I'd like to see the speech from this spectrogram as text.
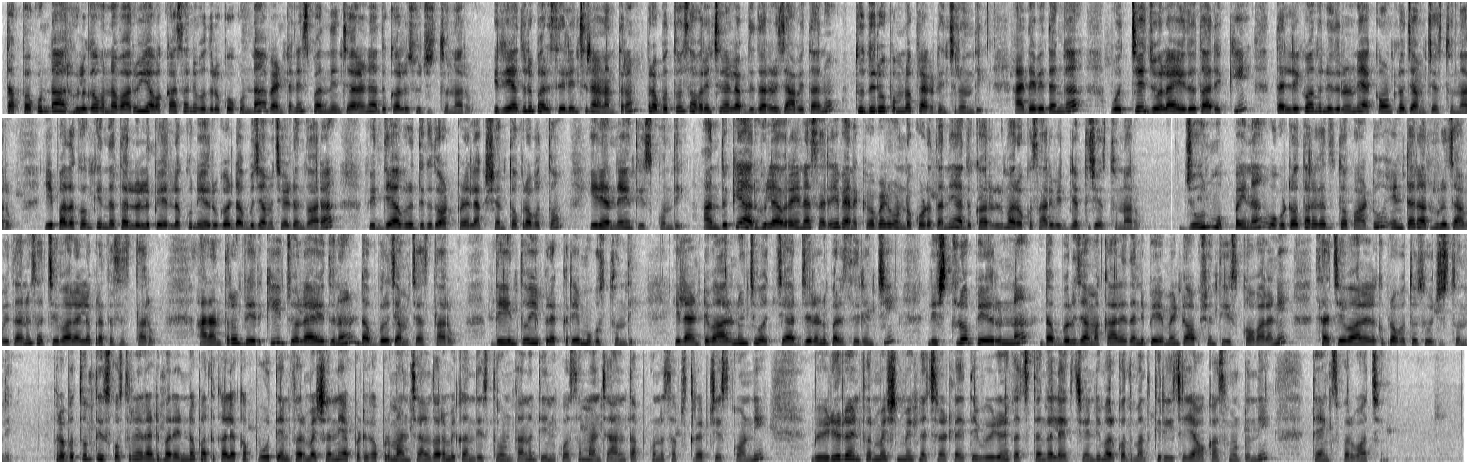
తప్పకుండా అర్హులుగా ఉన్నవారు ఈ అవకాశాన్ని వదులుకోకుండా వెంటనే స్పందించాలని అధికారులు సూచిస్తున్నారు. ఫిర్యాదులు పరిశీలించిన అనంతరం ప్రభుత్వం సవరించిన లబ్ధిదారుల జాబితాను తుది రూపంలో ప్రకటించనుంది. అదేవిధంగా వచ్చే జూలై ఐదో తారీఖుకి తల్లి కొంత నిధులను అకౌంట్లో జమ చేస్తున్నారు. ఈ పథకం కింద తల్లుల పేర్లకు నేరుగా డబ్బు జమ చేయడం ద్వారా విద్యాభివృద్ధికి తోడ్పడే లక్ష్యంతో ప్రభుత్వం ఈ నిర్ణయం తీసుకుంది. అందుకే అర్హులు ఎవరైనా సరే వెనకబడి ఉండకూడదని అధికారులు మరొకసారి విజ్ఞప్తి చేస్తున్నారు. జూన్ ముప్పైన ఒకటో తరగతితో పాటు ఇంటర్ అర్హుల జాబితాను సచివాలయంలో ప్రదర్శిస్తారు. అనంతరం వీరికి జూలై ఐదున డబ్బులు జమ చేస్తారు. దీంతో ఈ ప్రక్రియ ముగుస్తుంది. ఇలాంటి వారి నుంచి వచ్చే అర్జీలను పరిశీలించి లిస్టులో పేరున్న డబ్బులు జమ కాలేదని పేమెంట్ ఆప్షన్ తీసుకోవాలని సచివాలయాలకు ప్రభుత్వం సూచిస్తుంది. ప్రభుత్వం తీసుకొస్తున్న ఇలాంటి మరెన్నో పథకాల యొక్క పూర్తి ఇన్ఫర్మేషన్ని ఎప్పటికప్పుడు మన ఛానల్ ద్వారా మీకు అందిస్తూ ఉంటాను. దీనికోసం మన ఛానల్ తప్పకుండా సబ్స్క్రైబ్ చేసుకోండి. వీడియోలో ఇన్ఫర్మేషన్ మీకు నచ్చినట్లయితే వీడియోని ఖచ్చితంగా లైక్ చేయండి. మరికొంతమందికి రీచ్ అయ్యే అవకాశం ఉంటుంది. Thanks for watching.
